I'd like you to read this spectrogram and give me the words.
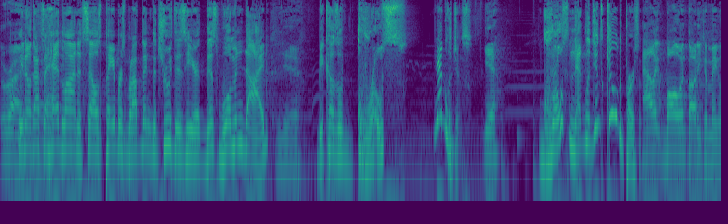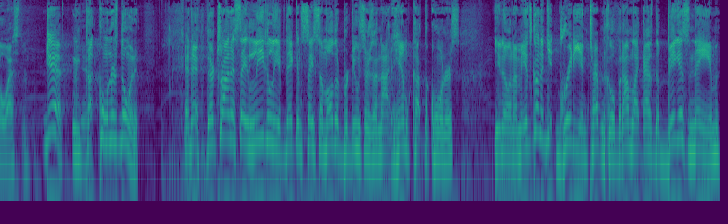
Right, You know, that's a headline that sells papers. But I think the truth is here: this woman died Yeah. because of gross negligence. Yeah. Gross negligence killed the person. Alec Baldwin thought he could make a western. Yeah, and cut corners doing it. And they're, they're trying to say legally if they can say some other producers and not him cut the corners. You know what I mean? It's going to get gritty and technical, but I'm like, as the biggest name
